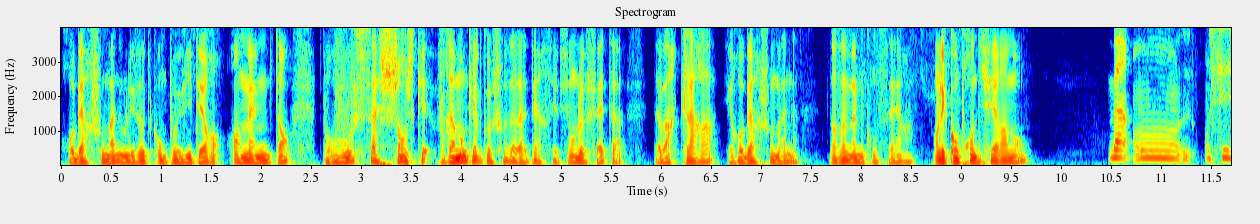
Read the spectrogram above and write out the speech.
Robert Schumann ou les autres compositeurs en même temps. Pour vous, ça change vraiment quelque chose à la perception, le fait d'avoir Clara et Robert Schumann dans un même concert? On les comprend différemment? Ben, c'est,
